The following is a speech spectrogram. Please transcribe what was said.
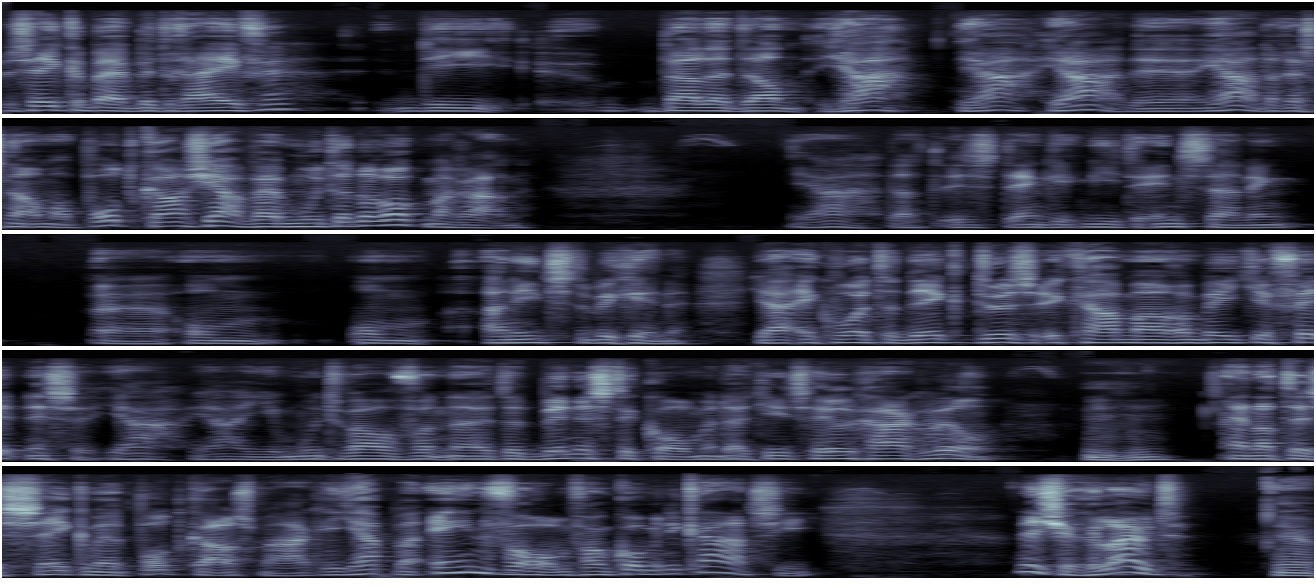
zeker bij bedrijven die bellen dan, ja, ja, ja, ja, er is nou allemaal podcast, ja, wij moeten er ook maar aan. Ja, dat is denk ik niet de instelling om, om aan iets te beginnen. Ja, ik word te dik, dus ik ga maar een beetje fitnessen. Ja, ja je moet wel vanuit het binnenste komen dat je iets heel graag wil. Mm -hmm. En dat is zeker met podcast maken. Je hebt maar één vorm van communicatie. Dat is je geluid. Ja.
